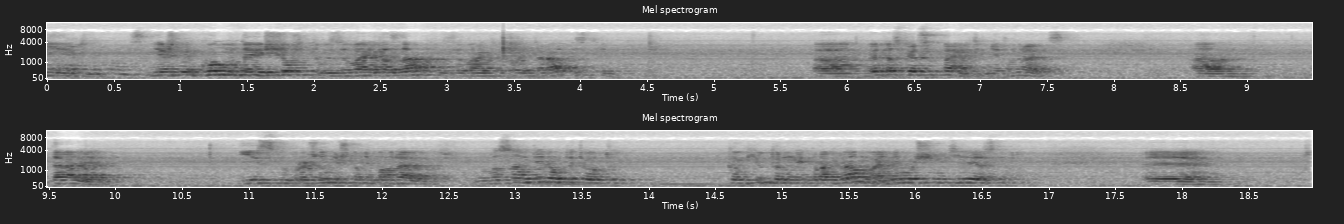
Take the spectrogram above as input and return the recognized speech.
нет, снежный ком, да еще что-то вызывает азарт, вызывает какой-то радости. А, Это остается в памяти, мне это нравится. А, Далее. Из упражнений, что мне понравилось. На самом деле, вот эти вот компьютерные программы, они очень интересны. Э, К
